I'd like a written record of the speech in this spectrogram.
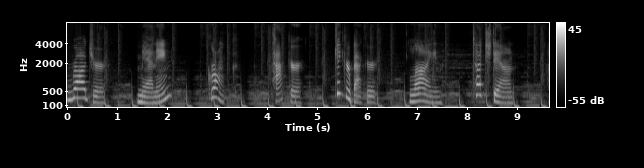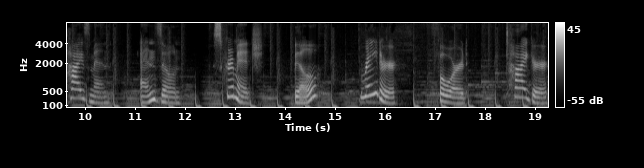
Roger, Manning, Gronk, Packer, Kickerbacker, Line, Touchdown, Heisman, End Zone, Scrimmage, Bill, Raider, Ford, Tiger,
